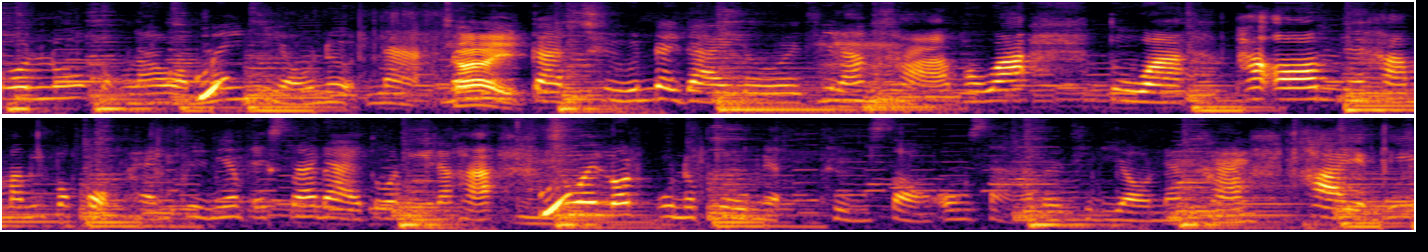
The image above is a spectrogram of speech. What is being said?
ก้นลูกของเราอะไม่เหนียวเหนอะหนะใช่ไม่มีการชื้นใด ๆ เลยที่รักอืมขา เพราะว่าตัวผ้าอ้อมเนยนะคะมามีประกบแพนพรีเมียมเอ็กซ์ตร้าไดตัวนี้นะคะช่วยลดอุณหภูมิเนี่ยถึง 2 องศาเลยทีเดียวนะคะ ค่ะอย่างที่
